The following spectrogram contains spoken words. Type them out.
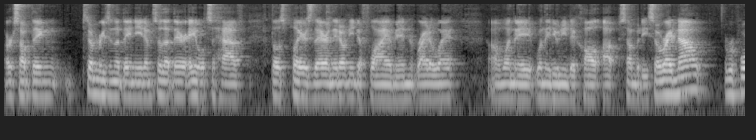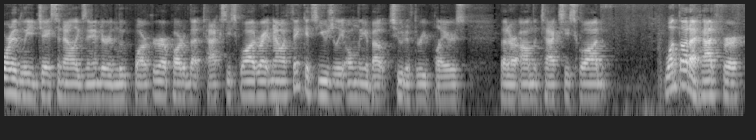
or something, some reason that they need them, so that they're able to have those players there and they don't need to fly them in right away um, when they when they do need to call up somebody. So right now, reportedly, Jason Alexander and Luke Barker are part of that taxi squad right now. I think it's usually only about two to three players that are on the taxi squad. One thought I had for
